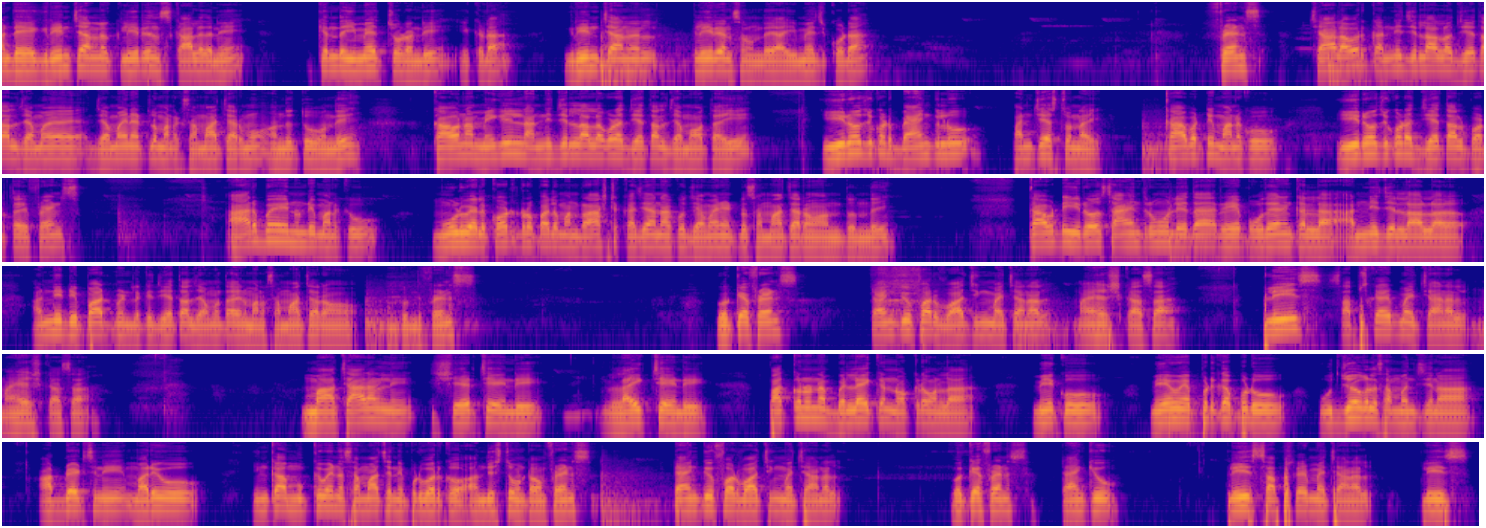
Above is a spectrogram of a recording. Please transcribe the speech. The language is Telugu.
అంటే గ్రీన్ ఛానల్ క్లియరెన్స్ కాలేదని కింద ఇమేజ్ చూడండి ఇక్కడ గ్రీన్ ఛానల్ క్లియరెన్స్ ఉంది ఆ ఇమేజ్ కూడా ఫ్రెండ్స్ చాలా వరకు అన్ని జిల్లాల్లో జీతాలు జమ జమైనట్లు మనకు సమాచారము అందుతూ ఉంది కావున మిగిలిన అన్ని జిల్లాల్లో కూడా జీతాలు జమ అవుతాయి ఈరోజు కూడా బ్యాంకులు పనిచేస్తున్నాయి కాబట్టి మనకు ఈరోజు కూడా జీతాలు పడతాయి ఫ్రెండ్స్ ఆర్బీఐ నుండి మనకు మూడు వేల కోట్ల రూపాయలు మన రాష్ట్ర ఖజానాకు జమైనట్లు సమాచారం అందుతుంది కాబట్టి ఈరోజు సాయంత్రము లేదా రేపు ఉదయం కల్లా అన్ని జిల్లాల్లో అన్ని డిపార్ట్మెంట్లకి జీతాలు జమతాయని మన సమాచారం ఉంటుంది friends okay friends thank you for watching my channel Mahesh Kasa please subscribe my channel Mahesh Kasa మా ఛానల్ని షేర్ చేయండి లైక్ చేయండి పక్కనున్న బెల్ ఐకన్ నొక్కడం వల్ల మీకు మేము ఎప్పటికప్పుడు ఉద్యోగులకు సంబంధించిన అప్డేట్స్ని మరియు ఇంకా ముఖ్యమైన సమాచారం ఇప్పటివరకు అందిస్తూ ఉంటాం friends thank you for watching my channel Okay friends, thank you. Please subscribe my channel. Please.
